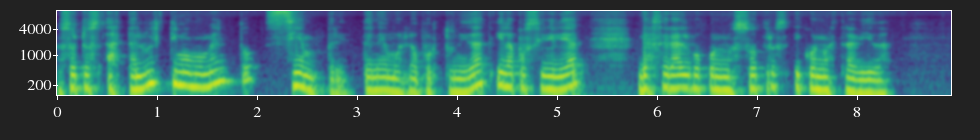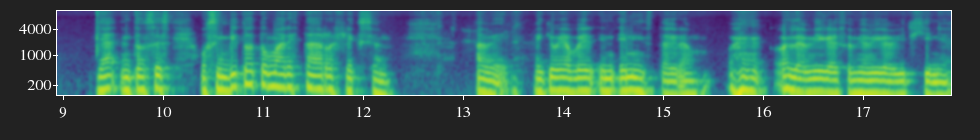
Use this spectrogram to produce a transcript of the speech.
Nosotros hasta el último momento siempre tenemos la oportunidad y la posibilidad de hacer algo con nosotros y con nuestra vida. ¿Ya? Entonces, os invito a tomar esta reflexión. A ver, aquí voy a ver en, Instagram. Hola amiga, esa es mi amiga Virginia.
